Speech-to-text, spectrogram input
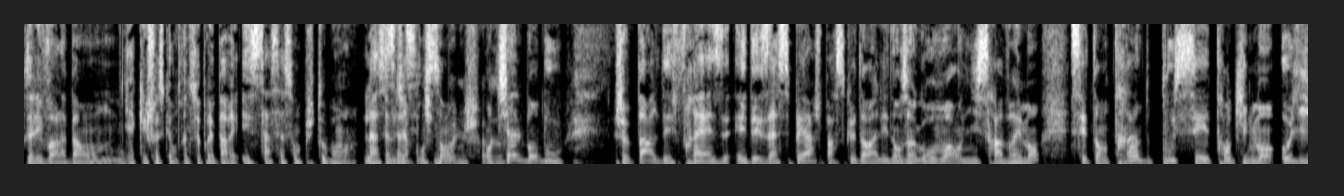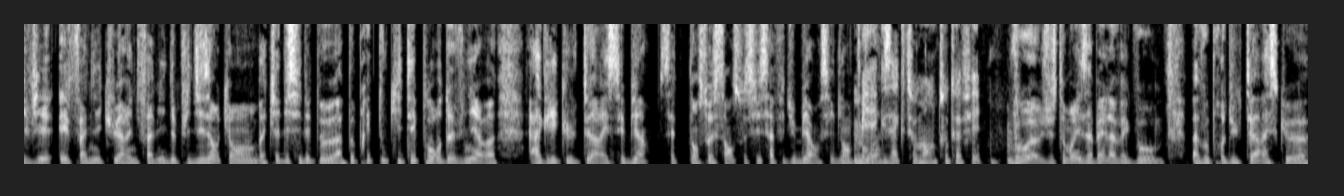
Vous allez voir là-bas, on- il y a quelque chose qui est en train de se préparer et ça, ça sent plutôt bon. hein. Là, ça veut Ça, dire qu'on sent, on tient le bon bout. Je parle des fraises et des asperges parce que dans aller dans un gros mois, on y sera vraiment. C'est en train de pousser tranquillement Olivier et Fanny Cuer, une famille depuis 10 ans qui, ont, bah, qui a décidé de à peu près tout quitter pour devenir euh, agriculteur et c'est bien. C'est dans ce sens aussi, ça fait du bien aussi de l'entendre. Mais exactement, tout à fait. Vous, euh, justement, Isabelle, avec vos, bah, vos producteurs, est-ce que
